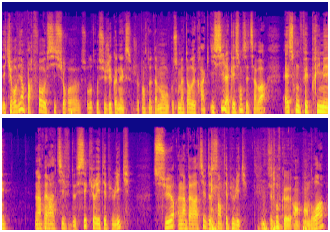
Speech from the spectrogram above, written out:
et qui revient parfois aussi sur, sur d'autres sujets connexes. Je pense notamment aux consommateurs de crack. Ici, la question, c'est de savoir est-ce qu'on fait primer l'impératif de sécurité publique sur l'impératif de santé publique? Il se trouve qu'en en droit,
